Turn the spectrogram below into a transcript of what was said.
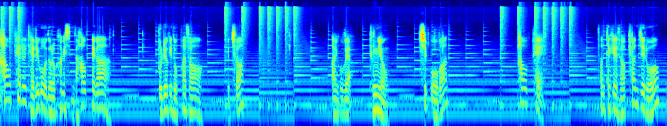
하우페를 데리고 오도록 하겠습니다. 하우페가 부력이 높아서 그쵸? 아이고 왜 등용 15번 하우페 선택해서 편지로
